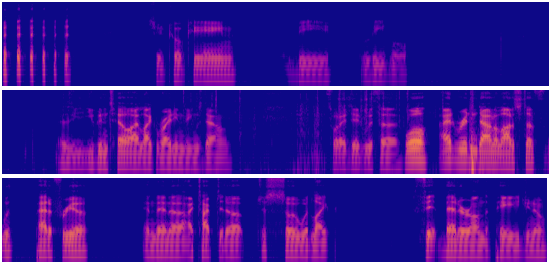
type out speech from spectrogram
should cocaine be legal? As you can tell, I like writing things down. That's what I did with uh. Well, I had written down a lot of stuff with Patafria, and then uh, I typed it up just so it would like fit better on the page, you know.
